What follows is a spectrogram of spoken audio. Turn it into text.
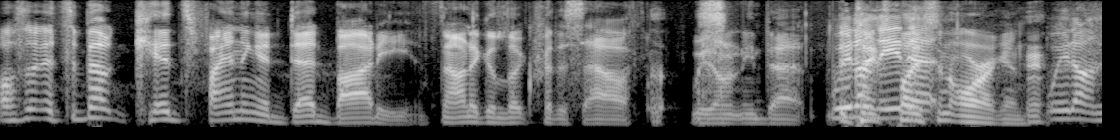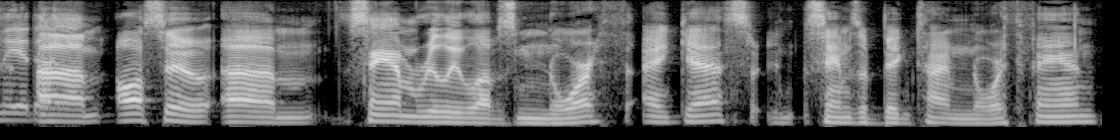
Also, it's about kids finding a dead body. It's not a good look for the South. We don't need that. We it don't takes need place it. in Oregon. We don't need it. Um, also, um, Sam really loves North. I guess Sam's a big time North fan.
